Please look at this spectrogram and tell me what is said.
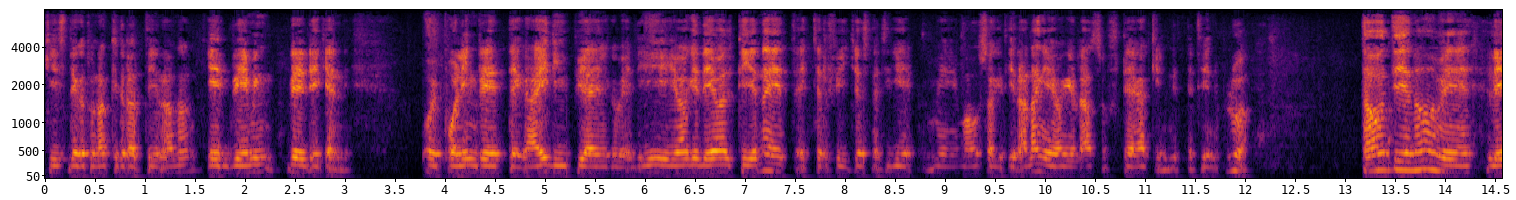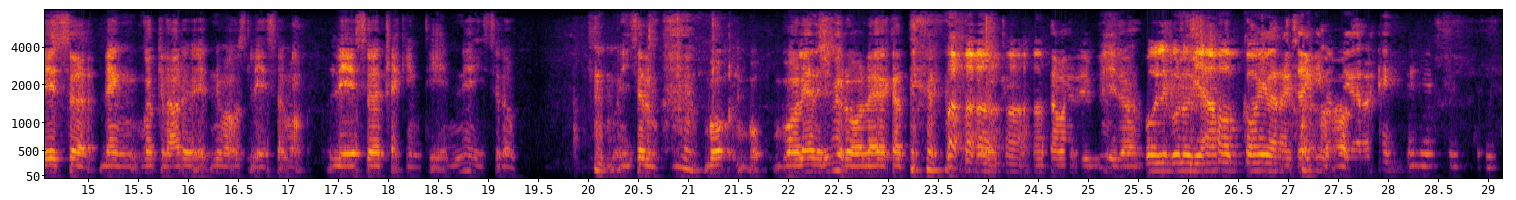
කීස් දෙක තුනක් විතරක් තියෙනවා නම් ඒ ගේමින් ග්‍රේඩ් ඒ කියන්නේ. ඔය පොලින් රේට් එකයි DPI එක වැඩි. ඒ වගේ දේවල් තියෙන ඒත් එච්චර ෆීචර්ස් නැති මේ මවුස් වගේ තියනවා නම් ඒ වගේලා සොෆ්ට්වෙයාර් එකක් ඉන්නෙත් නැති වෙන්න පුළුවන්. තව තියෙනවා මේ ලේසර් දැන් ගොඩක් වෙලාවට එන්නේ මවුස් ලේසර් ලේසර් ට්‍රැකින් තියෙන්නේ ඉස්සර ඉස්සර බෝලේ නෙමෙයි රෝලර් එකක් තමයි බෝලේ ගුණ ගියාම ඔක්කොම ඉවරයි ට්‍රැකින්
